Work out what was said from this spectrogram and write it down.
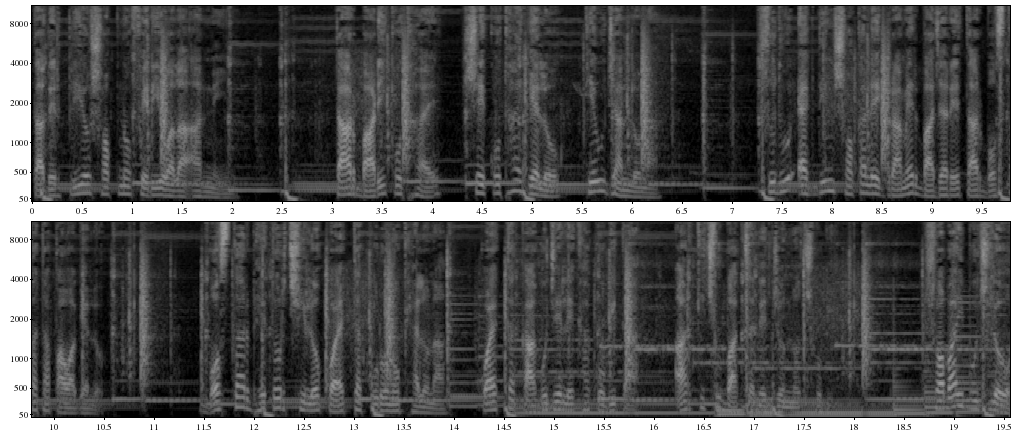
তাদের প্রিয় স্বপ্ন ফেরিওয়ালা আর নেই। তার বাড়ি কোথায়, সে কোথায় গেল, কেউ জানল না। শুধু একদিন সকালে গ্রামের বাজারে তার বস্তাটা পাওয়া গেল। বস্তার ভেতর ছিল কয়েকটা পুরনো খেলনা, কয়েকটা কাগজে লেখা কবিতা, আর কিছু বাচ্চাদের জন্য ছবি। সবাই বুঝল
